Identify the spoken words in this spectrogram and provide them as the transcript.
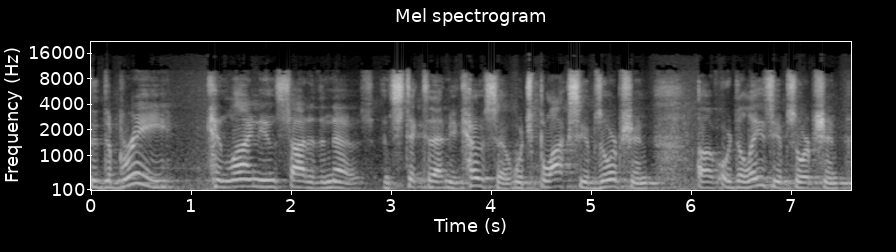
the debris can line the inside of the nose and stick to that mucosa, which blocks the absorption of, or delays the absorption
